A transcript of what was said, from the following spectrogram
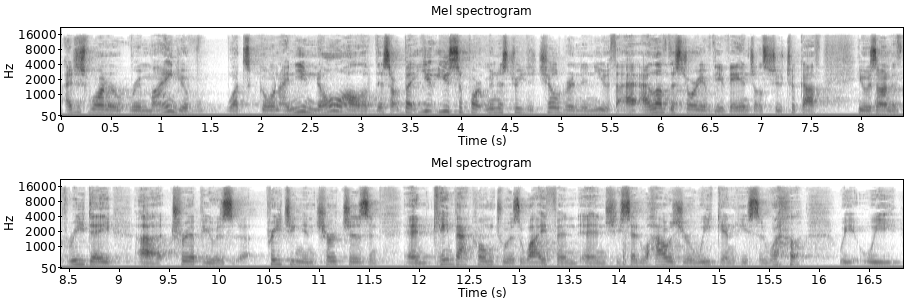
I just want to remind you of what's going on. And you know all of this, but you, you support ministry to children and youth. I, I love the story of the evangelist who took off. He was on a three day uh, trip. He was uh, preaching in churches and, and came back home to his wife. And, and she said, Well, how was your weekend? He said, Well, we, we,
